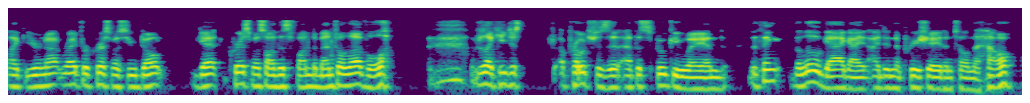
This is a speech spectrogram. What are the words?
like you're not right for Christmas. You don't get Christmas on this fundamental level. I'm just like he just approaches it at the spooky way. And the thing, the little gag I, I didn't appreciate until now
